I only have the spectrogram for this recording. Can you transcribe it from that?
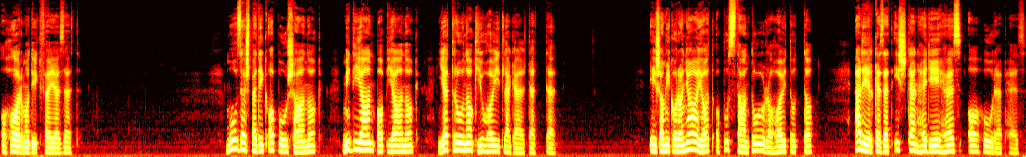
A harmadik fejezet Mózes pedig apósának, Midián papjának, Jetrónak juhait legeltette. És amikor a nyájat a pusztán túlra hajtotta, elérkezett Isten hegyéhez, a Hórebhez.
